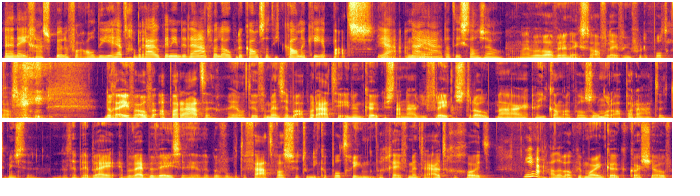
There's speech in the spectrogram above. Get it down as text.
nee, ga spullen vooral die je hebt gebruiken. En inderdaad, we lopen de kans dat die kan een keer pats. Ja, nou ja. dat is dan zo. Dan hebben we wel weer een extra aflevering voor de podcast. Nog even over apparaten. Hè? Want heel veel mensen hebben apparaten in hun keuken staan. Nou, die vreten stroom. Maar eh, je kan ook wel zonder apparaten. Tenminste, dat hebben wij, hebben wij bewezen. Hè? We hebben bijvoorbeeld de vaatwasser toen die kapot ging op een gegeven moment eruit gegooid. Ja. Hadden we ook weer mooi een keukenkastje over.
